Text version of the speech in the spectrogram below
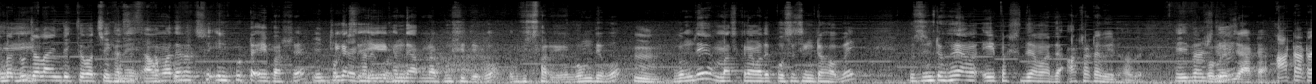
আমরা দুটা লাইন দেখতে পাচ্ছি এখানে আমাদের হচ্ছে ইনপুটটা এই পাশে ঠিক আছে? এখান দিয়ে আমরা ভুসি দেব সরি গম দেব। হুম। গম দিয়ে মাঝখানে আমাদের প্রসেসিংটা হবে। প্রসেসিংটা হয়ে আমার এই পাশে দিয়ে আমাদের আটাটা বের হবে। এই পাশ দিয়ে আটা। আটাটা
